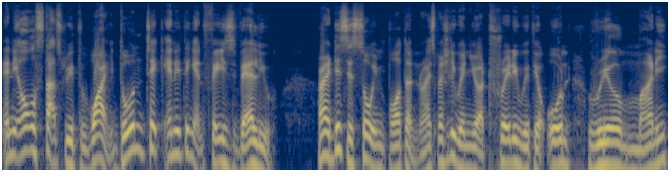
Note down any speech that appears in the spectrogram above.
And it all starts with why. Don't take anything at face value right? This is so important, right? Especially when you are trading with your own real money.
